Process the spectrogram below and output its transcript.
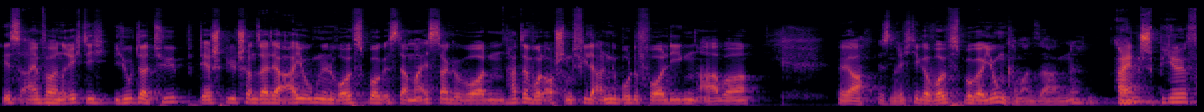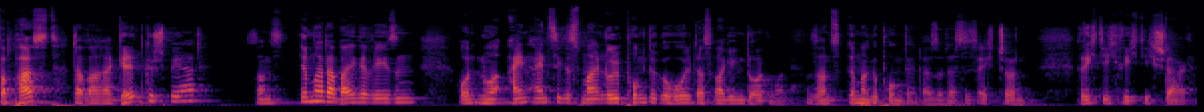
Ist einfach ein richtig guter Typ. Der spielt schon seit der A-Jugend in Wolfsburg, ist da Meister geworden. Hatte wohl auch schon viele Angebote vorliegen, aber ja, ist ein richtiger Wolfsburger Jung, kann man sagen. Ne? Ein Spiel verpasst, da war er gelb gesperrt, sonst immer dabei gewesen und nur ein einziges Mal null Punkte geholt, das war gegen Dortmund. Sonst immer gepunktet. Also das ist echt schon richtig, richtig stark.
